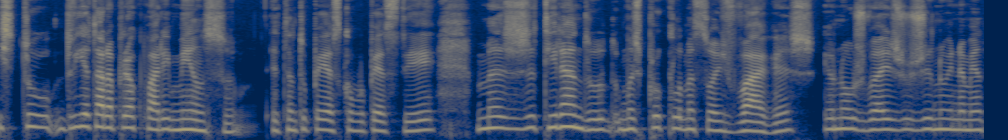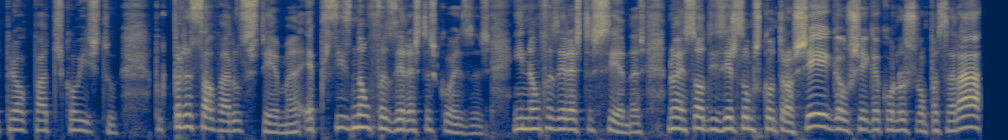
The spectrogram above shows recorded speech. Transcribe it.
Isto devia estar a preocupar imenso tanto o PS como o PSD, mas tirando umas proclamações vagas, eu não os vejo genuinamente preocupados com isto. Porque para salvar o sistema é preciso não fazer estas coisas e não fazer estas cenas. Não é só dizer somos contra o Chega, o Chega connosco não passará.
